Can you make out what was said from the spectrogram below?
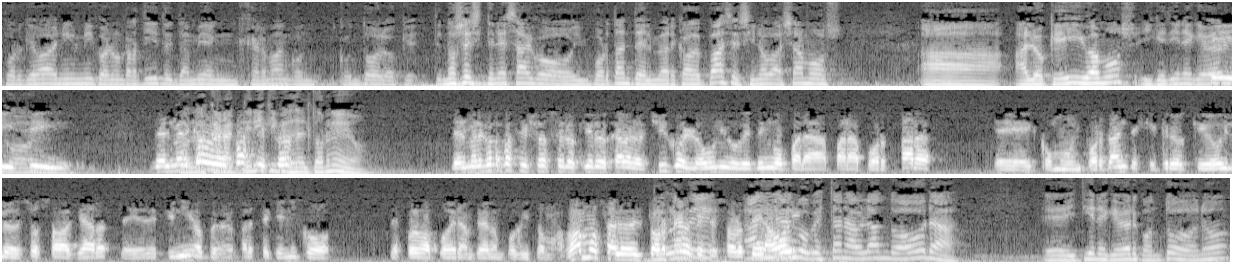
porque va a venir Nico en un ratito y también Germán con, con todo lo que... No sé si tenés algo importante del mercado de pases, si no vayamos a, a lo que íbamos y que tiene que ver Sí, con, sí. Del con mercado las de pases características del torneo. Del mercado de pases yo se los quiero dejar a los chicos, lo único que tengo para, para aportar eh, como importante es que creo que hoy lo de Sosa va a quedar eh, definido, pero me parece que Nico después va a poder ampliar un poquito más. Vamos a lo del torneo que se sortea hay hoy. algo que están hablando ahora eh, y tiene que ver con todo, ¿no?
